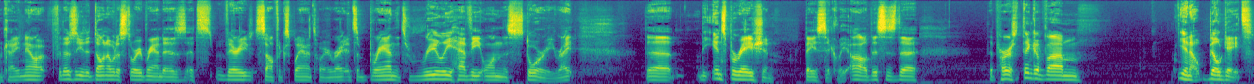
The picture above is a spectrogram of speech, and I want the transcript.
Okay, now for those of you that don't know what a story brand is, it's very self explanatory, right? It's a brand that's really heavy on the story, right? The the inspiration, basically. Oh, this is the the person think of um you know, Bill Gates,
